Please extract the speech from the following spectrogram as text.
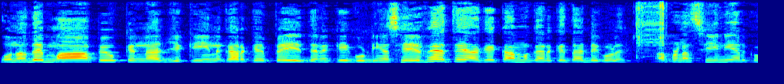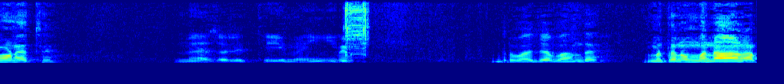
ਉਹਨਾਂ ਦੇ ਮਾਪਿਓ ਕਿੰਨਾ ਯਕੀਨ ਕਰਕੇ ਭੇਜਦੇ ਨੇ ਕਿ ਗੁੱਡੀਆਂ ਸੇਫ ਹੈ ਇੱਥੇ ਆ ਕੇ ਕੰਮ ਕਰਕੇ ਤੁਹਾਡੇ ਕੋਲੇ? ਆਪਣਾ ਸੀਨੀਅਰ ਕੌਣ ਹੈ ਇੱਥੇ? ਮੈਂ ਸਰ ਇੱਥੇ ਹੀ ਮੈਂ ਹੀ ਹਾਂ। ਦਰਵਾਜ਼ਾ ਬੰਦ ਹੈ। ਮੈਂ ਤੈਨੂੰ ਮਨਾ ਲਾ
